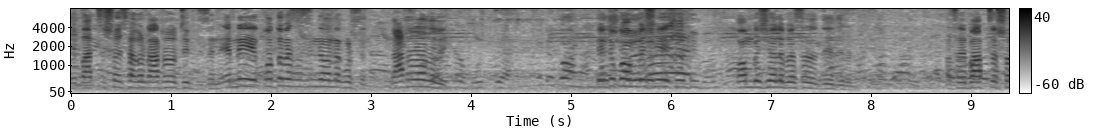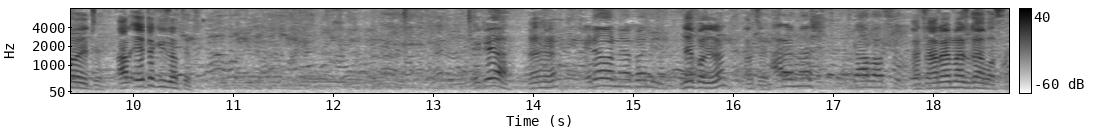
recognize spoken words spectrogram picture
এই বাচ্চা সহ ছাগলটা আঠারো ঠিক দিচ্ছেন এমনি কত বেচা চিন্তা ভাবনা করছেন? আঠারো হাজারই? একটু কম বেশি কম বেশি। হলে বেচা দিয়ে দেবেন। আচ্ছা এই বাচ্চা সহ এটা। আর এটা কি জাতের? এটা? হ্যাঁ হ্যাঁ। নেপালি। না? আচ্ছা। আড়াই মাস গাব আছে। আচ্ছা আড়াই মাস গাব আছে।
